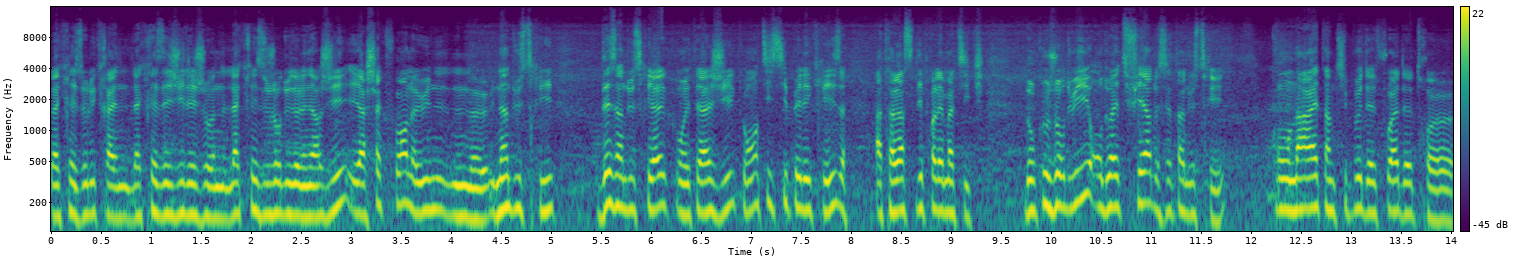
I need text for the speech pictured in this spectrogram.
la crise de l'Ukraine, la crise des gilets jaunes, la crise aujourd'hui de l'énergie. Et à chaque fois, on a eu une, industrie, des industriels qui ont été agiles, qui ont anticipé les crises à travers ces problématiques. Donc aujourd'hui, on doit être fier de cette industrie, qu'on arrête un petit peu des fois d'être euh,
